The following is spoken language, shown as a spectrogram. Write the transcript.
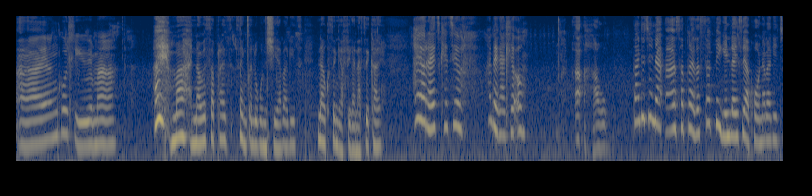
hayi angikhohliwe ma Hayi ma, nawe surprise sengicela ukunishiya bakithi. Naku sengiyafika nasekhaya. hayi alright Kethiwe hambe kahle oh Ah hawu. Kanti thina ah, surprise asisafiki yini la esiya khona bakithi?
